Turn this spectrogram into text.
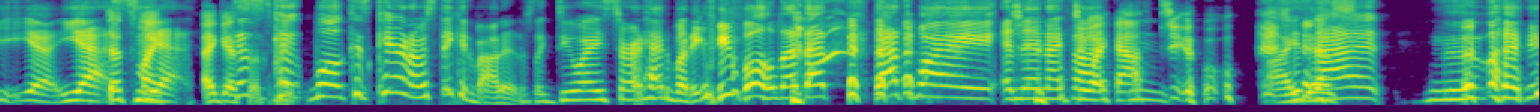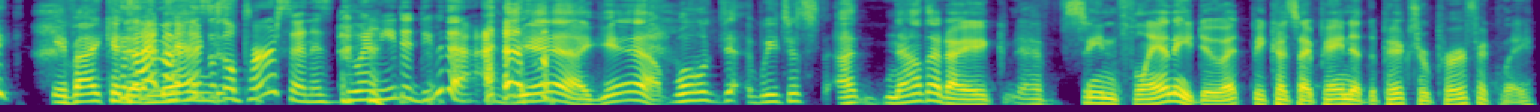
Yeah, yes. That's my. yeah. I guess Cause, that's my. 'cause- well, because Karen, I was thinking about it. I was like, do I start headbutting people? That, that's that's why. And then I thought, Do I have mm, to? I is guess that like? if I can Because I'm a physical person. Is do I need to do that? yeah, yeah. Well, we just uh, now that I have seen Flanny do it because I painted the picture perfectly.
